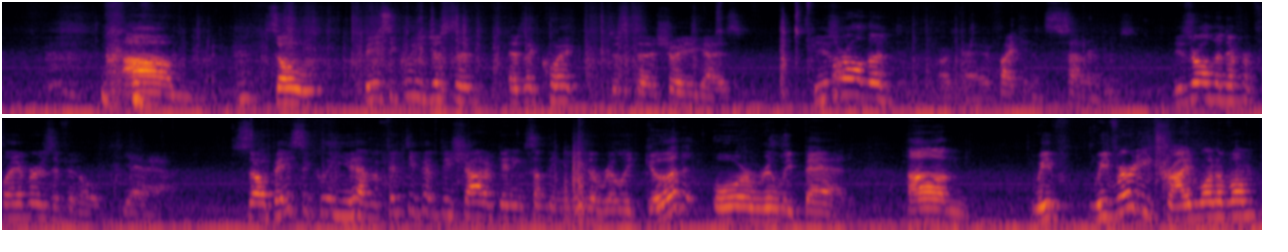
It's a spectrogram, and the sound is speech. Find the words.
um, so basically, just to, as a quick, just to show you guys, these are all the. Okay, if I can center these. These are all the different flavors. If it'll, yeah. So basically, you have a 50-50 shot of getting something either really good or really bad. Um, we've we've already tried one of them.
